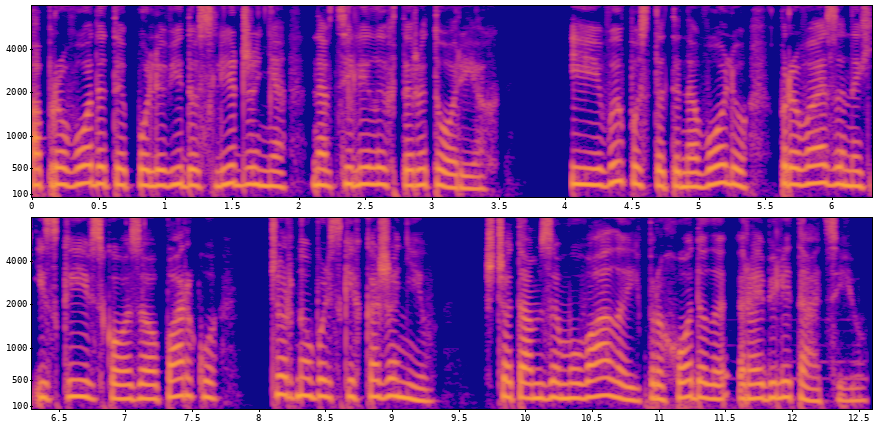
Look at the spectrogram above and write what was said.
а проводити польові дослідження на вцілілих територіях і випустити на волю привезених із київського зоопарку чорнобильських кажанів, що там зимували і проходили реабілітацію.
